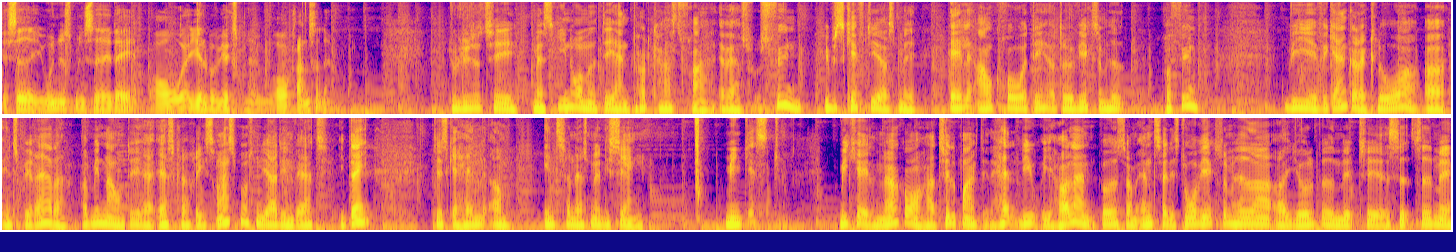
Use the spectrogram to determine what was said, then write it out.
Jeg sidder i Udenrigsministeriet i dag og øh, hjælper virksomheder ud over grænserne. Du lytter til Maskinrummet. Det er en podcast fra Erhvervshus Fyn. Vi beskæftiger os med alle afkroge af det at drive virksomhed på Fyn. Vi vil gerne gøre dig klogere og inspirere dig, og mit navn det er Asger Ries Rasmussen. Jeg er din vært i dag. Det skal handle om internationalisering. Min gæst, Michael Nørgaard, har tilbragt et halvt liv i Holland, både som ansat i store virksomheder og hjulpet med til at sidde med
